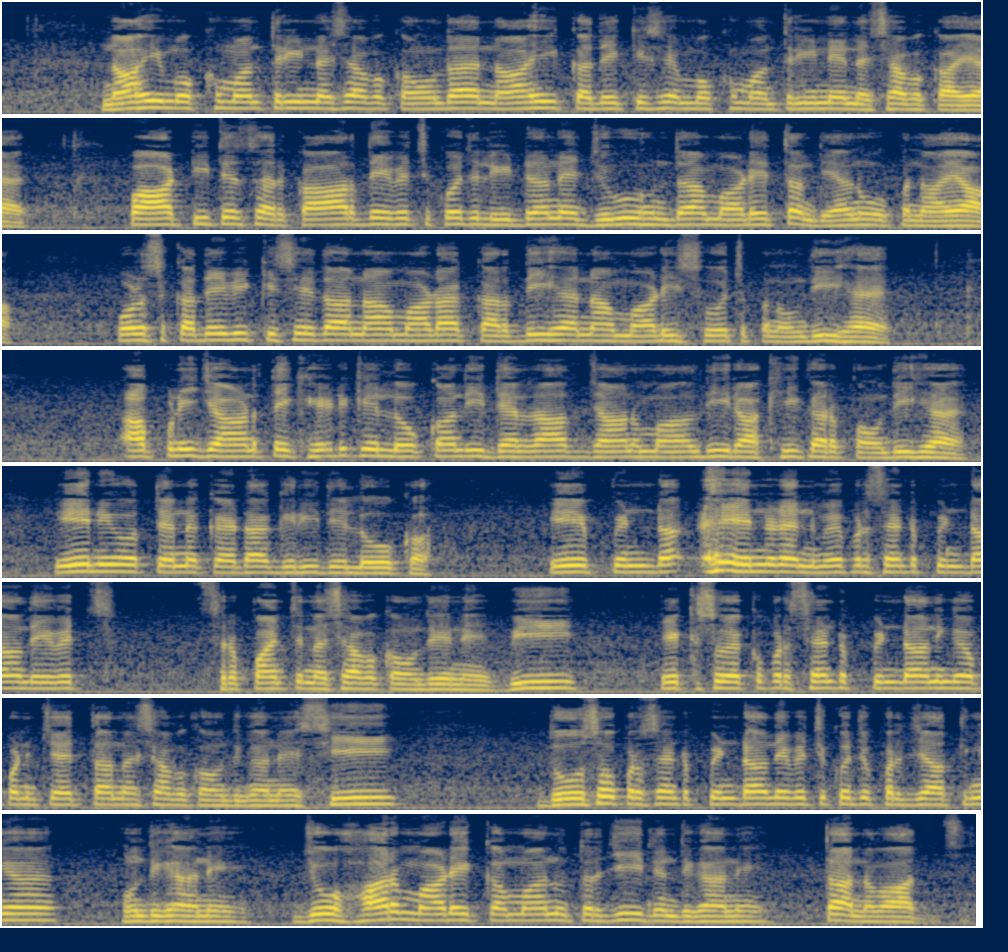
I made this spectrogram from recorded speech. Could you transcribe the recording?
ਨਾ ਹੀ ਮੁੱਖ ਮੰਤਰੀ ਨਸ਼ਾ ਵਕਾਉਂਦਾ, ਨਾ ਹੀ ਕਦੇ ਕਿਸੇ ਮੁੱਖ ਮੰਤਰੀ ਨੇ ਨਸ਼ਾ ਵਕਾਇਆ। ਹੈ। ਪਾਰਟੀ ਤੇ ਸਰਕਾਰ ਦੇ ਵਿੱਚ ਕੁਝ ਲੀਡਰਾਂ ਨੇ ਜ਼ਰੂਰ ਹੁੰਦਾ ਮਾੜੇ ਧੰਦਿਆਂ ਨੂੰ ਅਪਣਾਇਆ। ਪੁਲਿਸ ਕਦੇ ਵੀ ਕਿਸੇ ਦਾ ਨਾ ਮਾੜਾ ਕਰਦੀ ਹੈ, ਨਾ ਮਾੜੀ ਸੋਚ ਅਪਣਾਉਂਦੀ ਹੈ। ਆਪਣੀ ਜਾਨ ਤੇ ਖੇਡ ਕੇ ਲੋਕਾਂ ਦੀ ਦਿਨ ਰਾਤ ਜਾਨ ਮਾਲ ਦੀ ਰਾਖੀ ਕਰ ਪਾਉਂਦੀ ਹੈ। ਇਹ ਨੇ ਉਹ ਤਿੰਨ ਕੈਟਾਗਰੀ ਦੇ ਲੋਕ। ਇਹ ਪਿੰਡ, ਇਹ 99% ਪਿੰਡਾਂ ਦੇ ਵਿੱਚ ਸਰਪੰਚ ਨਸ਼ਾ ਵਕਾਉਂਦੇ ਨੇ। ਵੀ 101% ਪਿੰਡਾਂ ਦੀਆਂ ਪੰਚਾਇਤਾਂ ਨਸ਼ਾ ਵਕਾਉਂਦੀਆਂ ਨੇ। ਸੀ 200% ਪਿੰਡਾਂ ਦੇ ਵਿੱਚ ਕੁਝ ਪ੍ਰਜਾਤੀਆਂ ਹੁੰਦੀਆਂ ਨੇ ਜੋ ਹਰ ਮਾੜੇ ਕੰਮਾਂ ਨੂੰ ਤਰਜੀਹ ਦਿੰਦੀਆਂ ਨੇ। ਧੰਨਵਾਦ ਜੀ।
